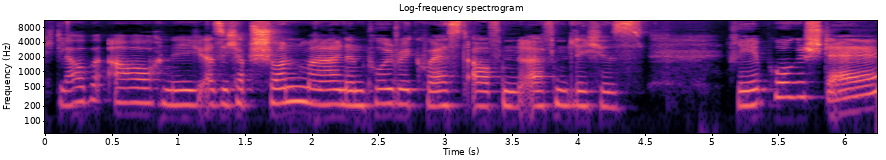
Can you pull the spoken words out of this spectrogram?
Ich glaube auch nicht. Also ich habe schon mal einen Pull Request auf ein öffentliches Repo gestellt,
